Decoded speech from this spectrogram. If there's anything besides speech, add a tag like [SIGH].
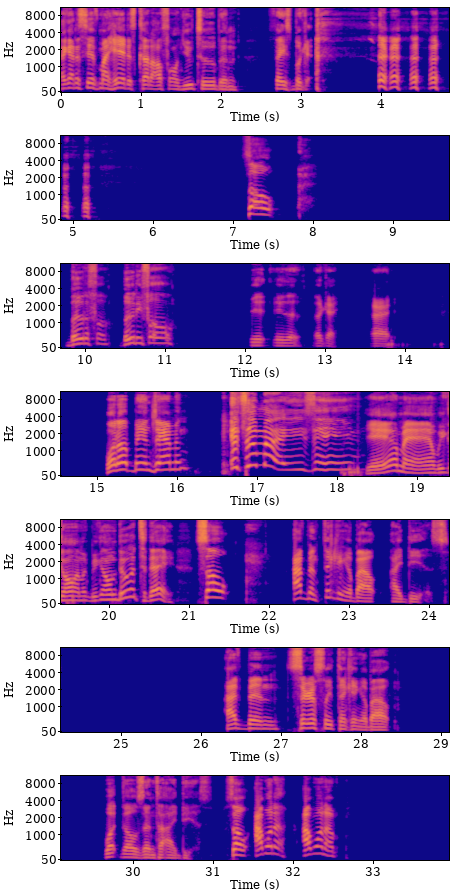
I got to see if my head is cut off on YouTube and Facebook. [LAUGHS] so, beautiful, you- Okay, all right. What up, Benjamin? It's amazing. Yeah, man, we going we gonna do it today. So, I've been thinking about ideas. I've been seriously thinking about what goes into ideas. So I wanna I wanna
